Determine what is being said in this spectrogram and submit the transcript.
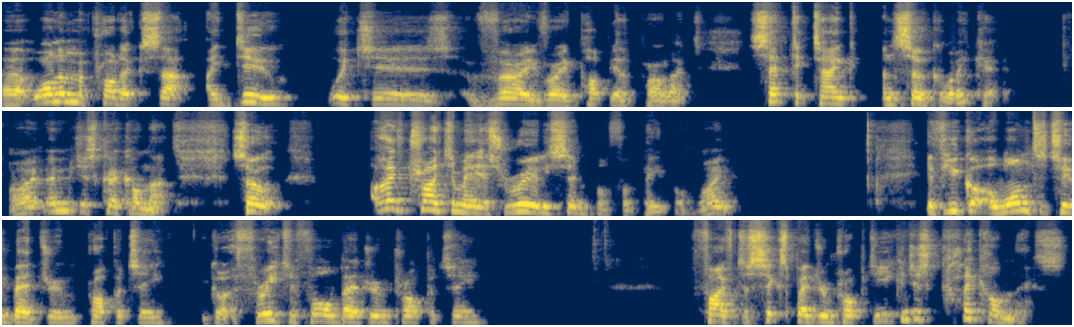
uh, one of my products that I do, which is very, very popular product, septic tank and soakaway kit. All right. Let me just click on that. So I've tried to make this really simple for people, right? If you've got a one to two bedroom property, you've got a three to four bedroom property, five to six bedroom property, you can just click on this.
